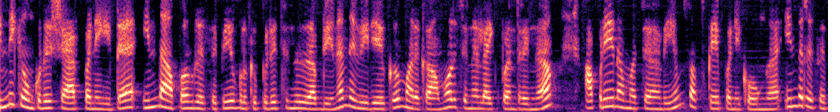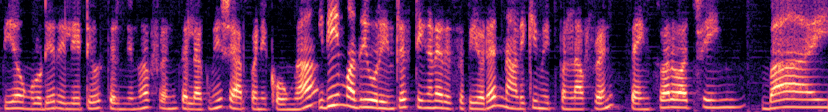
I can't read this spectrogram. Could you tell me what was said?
இன்றைக்கி உங்க கூட ஷேர் பண்ணிக்கிட்டேன் இந்த அப்பம் ரெசிபி உங்களுக்கு பிடிச்சிருந்தது அப்படின்னா இந்த வீடியோக்கு மறக்காமல் ஒரு சின்ன லைக் பண்ணுறேங்க அப்படியே நம்ம சேனலையும் சப்ஸ்கிரைப் பண்ணிக்கோங்க. இந்த ரெசிபியை உங்களுடைய ரிலேட்டிவ்ஸ் தெரிஞ்சுங்க ஃப்ரெண்ட்ஸ் எல்லாருக்குமே ஷேர் பண்ணிக்கோங்க. இதே மாதிரி ஒரு இன்ட்ரெஸ்டிங்கான ரெசிபியோட நாளைக்கு மீட் பண்ணலாம் ஃப்ரெண்ட்ஸ் தேங்க்ஸ் ஃபார் வாட்சிங் பாய்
